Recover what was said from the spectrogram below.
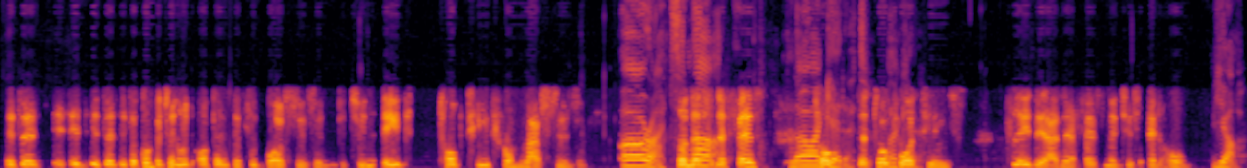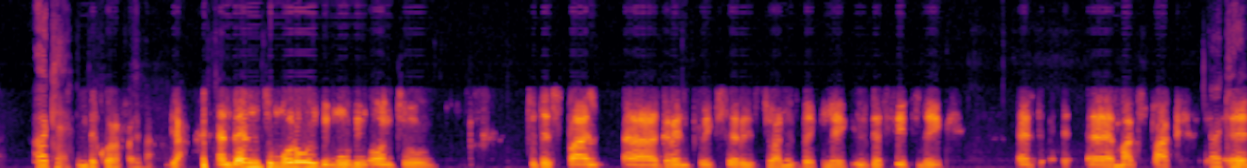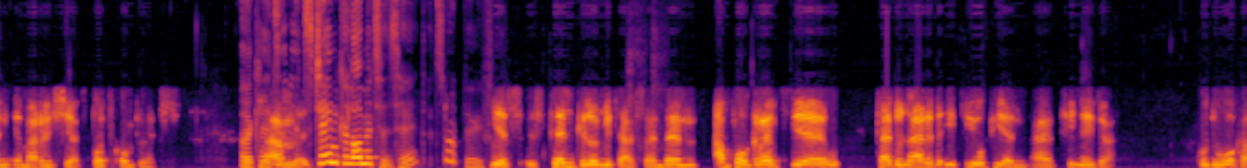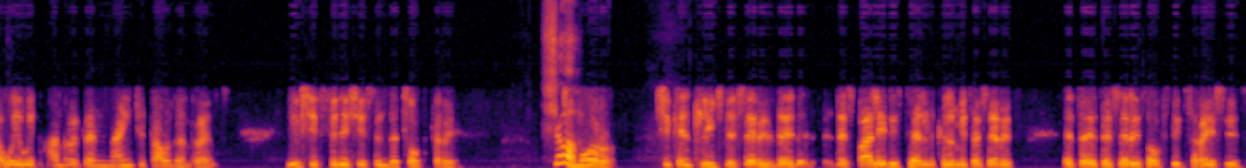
it's a, it, it's a, it's a competition which opens the football season between eight top teams from last season. All right. So, So, now, the, the first, now I top, get it. the top four teams play their, their first matches at home. Yeah. Okay. in the quarterfinal. Yeah, and then tomorrow we'll be moving on to to the Spar uh, Grand Prix Series Johannesburg Leg. It's the fifth leg at uh, Marks Park Okay. in Mauritius Sports Complex. Okay. It's, Um, it's 10 kilometers, hey? That's not very far. Yes, it's 10 kilometers, and then up for grabs here. Tadu Nare, the Ethiopian uh, teenager, could walk away with 190,000 rands if she finishes in the top three. Sure. tomorrow. She can clinch the series. The, the, the Spar Ladies 10 kilometer series, it's a, it's a series of six races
